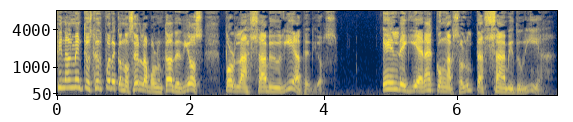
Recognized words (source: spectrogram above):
Finalmente usted puede conocer la voluntad de Dios por la sabiduría de Dios. Él le guiará con absoluta sabiduría.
